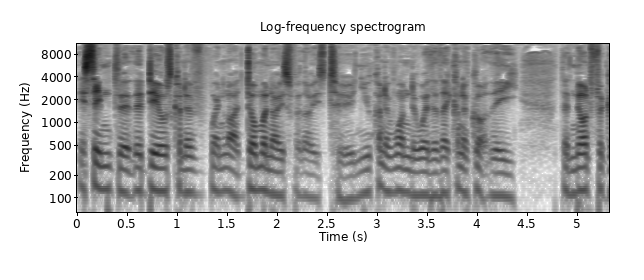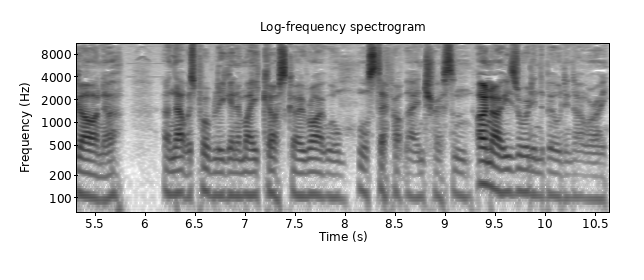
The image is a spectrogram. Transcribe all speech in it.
it seemed that the deals kind of went like dominoes for those two, and you kind of wonder whether they kind of got the the nod for Garner, and that was probably going to make us go right. We'll we'll step up that interest, and oh no, he's already in the building. Don't worry,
